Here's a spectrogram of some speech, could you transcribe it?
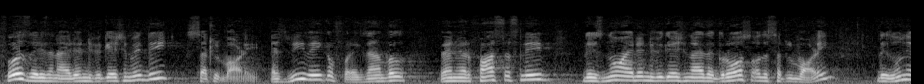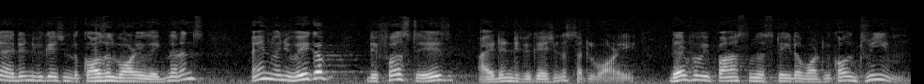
first there is an identification with the subtle body. As we wake up, for example, when we are fast asleep, there is no identification either gross or the subtle body. There is only identification the causal body of the ignorance. And when you wake up, the first is identification of the subtle body. Therefore, we pass through the state of what we call dream.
